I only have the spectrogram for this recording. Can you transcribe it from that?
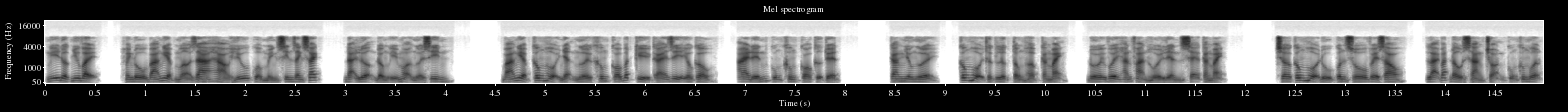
Nghĩ được như vậy, hoành đồ bá nghiệp mở ra hảo hữu của mình xin danh sách, đại lượng đồng ý mọi người xin. Bá nghiệp công hội nhận người không có bất kỳ cái gì yêu cầu, ai đến cũng không có cự tuyệt. Càng nhiều người, công hội thực lực tổng hợp càng mạnh, đối với hắn phản hồi liền sẽ càng mạnh. Chờ công hội đủ quân số về sau, lại bắt đầu sàng chọn cũng không muộn.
